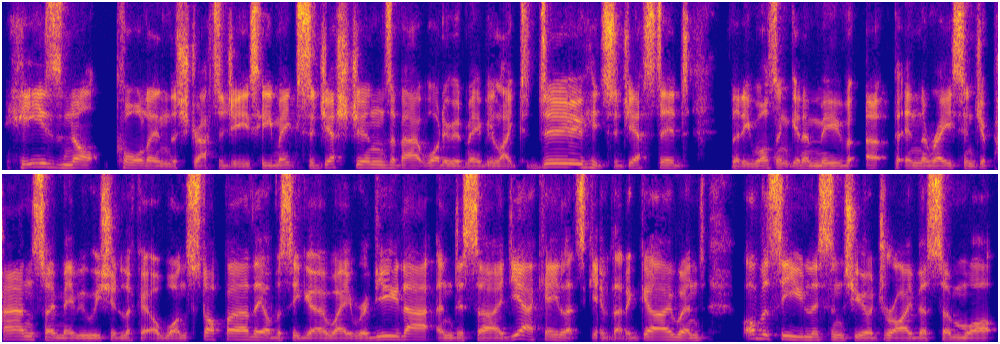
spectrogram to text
he's not calling the strategies. He makes suggestions about what he would maybe like to do. He'd suggested that he wasn't going to move up in the race in Japan, so maybe we should look at a one stopper. They obviously go away, review that, and decide, yeah, okay, let's give that a go. And obviously, you listen to your driver somewhat.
